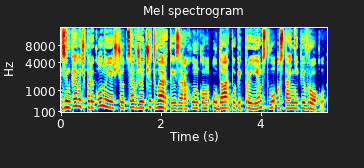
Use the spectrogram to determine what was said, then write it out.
Зінкевич переконує, що це вже четвертий за рахунком удар по підприємству останні півроку.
